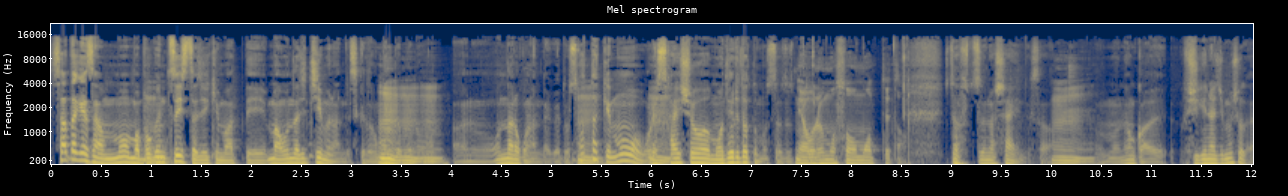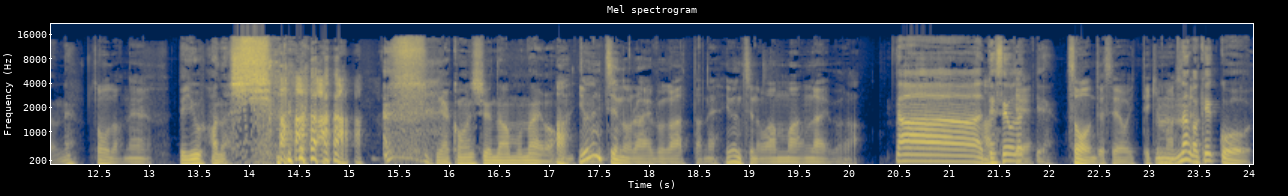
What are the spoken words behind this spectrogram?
佐竹さんも、まあ僕についてた時期もあって、まあ同じチームなんですけど、あの、女の子なんだけど、佐竹も俺最初はモデルだと思ってた、ずっと。いや、俺もそう思ってた。そしたら普通の社員でさ、うん。もうなんか不思議な事務所だよね。そうだね。っていう話。いや、今週なんもないわ。あ、ユンチのライブがあったね。ユンチのワンマンライブが。あー、あデセオだっけ？そう、デセオ行ってきました。うんなんか結構、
